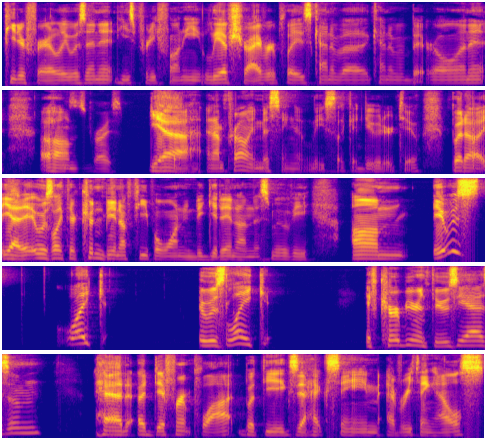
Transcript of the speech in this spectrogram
Peter Farrelly was in it. He's pretty funny. Liev Schreiber plays kind of a kind of a bit role in it. Um, Jesus Christ. Yeah, and I'm probably missing at least like a dude or two. But uh, yeah, it was like there couldn't be enough people wanting to get in on this movie. Um, it was like it was like if Curb Your Enthusiasm had a different plot but the exact same everything else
